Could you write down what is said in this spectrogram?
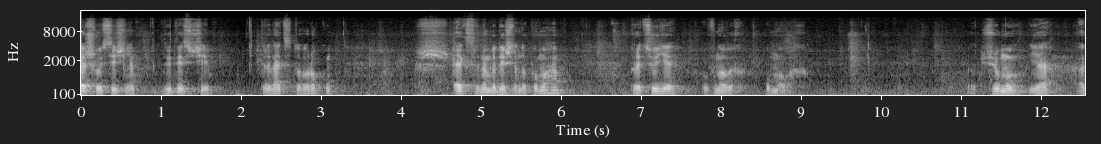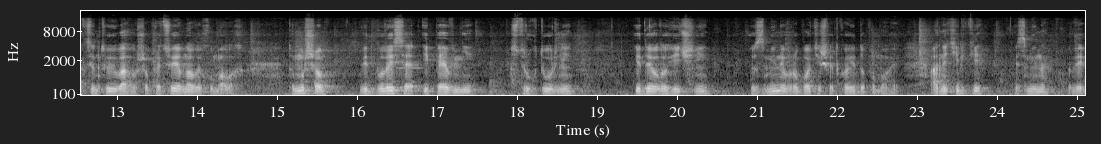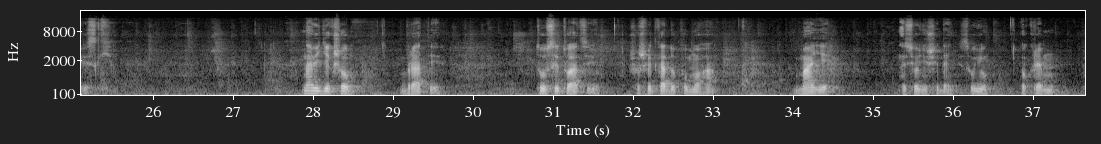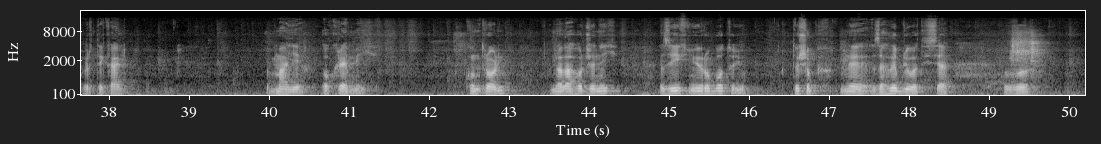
1 січня 2013 року екстрена медична допомога працює в нових умовах. Чому я акцентую увагу, що працює в нових умовах? Тому що відбулися і певні структурні, ідеологічні зміни в роботі швидкої допомоги, а не тільки зміна вивіски. Навіть якщо брати ту ситуацію, що швидка допомога має на сьогоднішній день свою окрему вертикаль, має окремий контроль налагоджений за їхньою роботою, то щоб не заглиблюватися в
